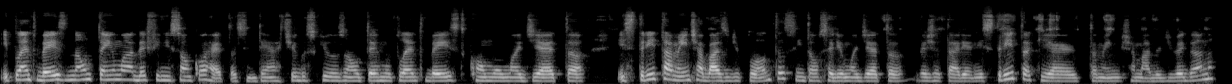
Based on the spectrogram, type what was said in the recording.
E plant-based não tem uma definição correta, assim, tem artigos que usam o termo plant-based como uma dieta estritamente à base de plantas, então seria uma dieta vegetariana estrita, que é também chamada de vegana,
